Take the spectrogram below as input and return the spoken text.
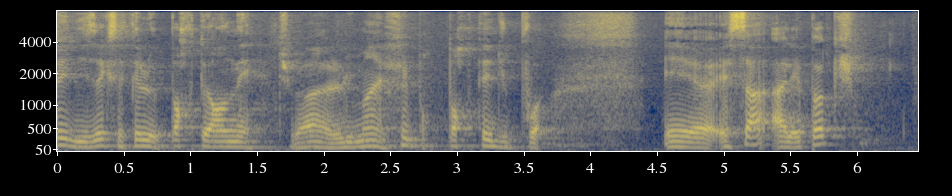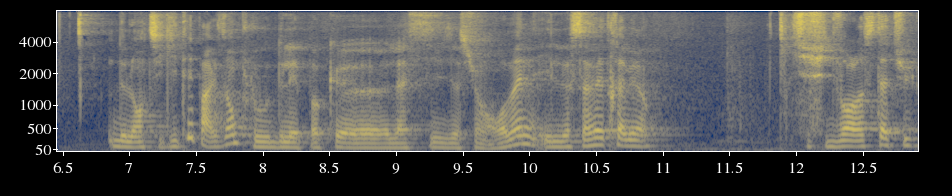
il disait que c'était le porteur-né, tu vois. L'humain est fait pour porter du poids. Et, euh, ça, à l'époque de l'Antiquité, par exemple, ou de l'époque euh, de la civilisation romaine, il le savait très bien. Il suffit de voir la statue.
